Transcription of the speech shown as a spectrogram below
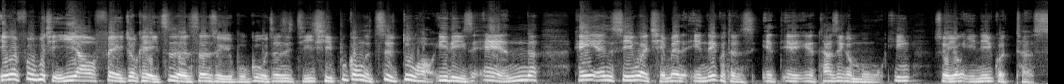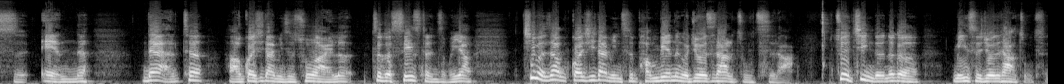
因为付不起医药费就可以置人生死于不顾，这是极其不公的制度哈。It is an a n 是因为前面的 iniquitous，it it it 它是一个母音，所以用 iniquitous and that 好，关系代名词出来了。这个 system 怎么样？基本上关系代名词旁边那个就会是它的主词啦，最近的那个名词就是它的主词。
